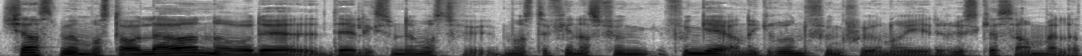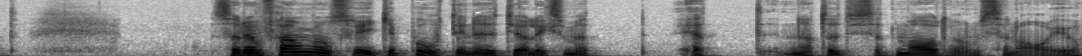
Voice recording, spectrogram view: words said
tjänstemän måste ha löner och det, det, liksom, det måste, måste finnas fungerande grundfunktioner i det ryska samhället. Så den framgångsrike Putin utgör liksom ett, ett, naturligtvis ett mardrömsscenario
